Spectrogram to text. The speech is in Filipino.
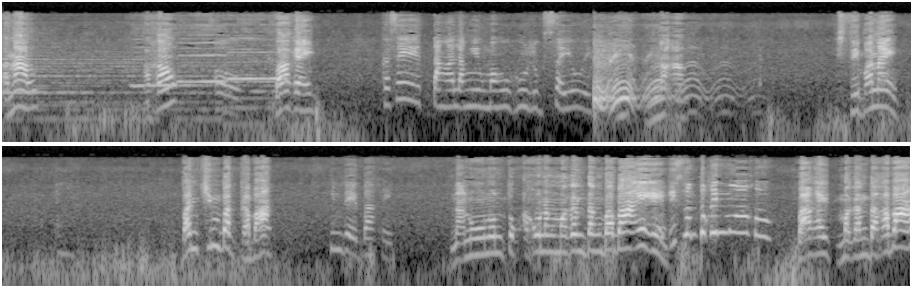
Anal? Akaw? Oo. Bakit? Kasi tanga lang yung mahuhulog sa'yo eh. Na Stefanay, pansimbag ka ba? Hindi, bakit? Nanununtok ako ng magandang babae eh. eh di suntukin mo ako. Bakit? Maganda ka ba?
